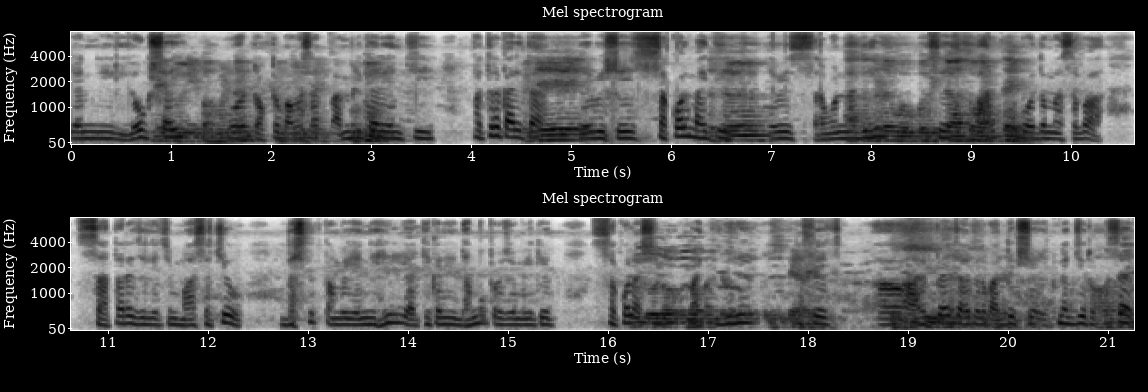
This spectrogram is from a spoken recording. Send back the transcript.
यांनी लोकशाही व डॉक्टर बाबासाहेब आंबेडकर यांची पत्रकारिता याविषयी सखोल माहिती यावेळी सर्वांना दिली तसेच भारतीय बौद्ध महासभा सातारा जिल्ह्याचे महासचिव दशरथ कांबळे यांनीही या ठिकाणी धम्मप्रचार मालिकेत सखोल अशी माहिती दिली तसेच आर पी आय तालुका अध्यक्ष एकनाथजी रोपसाहेब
